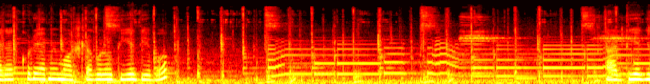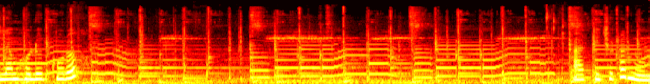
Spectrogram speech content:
এক এক করে আমি মশলাগুলো দিয়ে দেব। আর দিয়ে দিলাম হলুদ গুঁড়ো। আর কিছুটা নুন।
